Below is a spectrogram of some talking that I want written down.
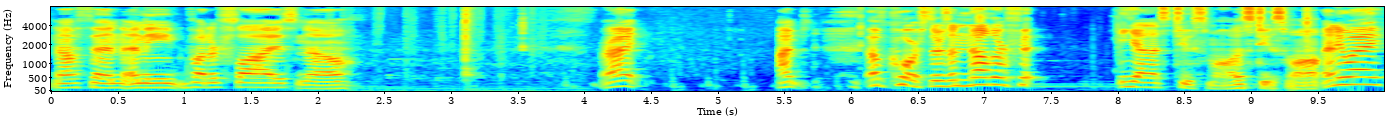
nothing. Any butterflies? No. Right. I'm. Of course, there's another fi- Yeah, that's too small. That's too small. Anyway,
